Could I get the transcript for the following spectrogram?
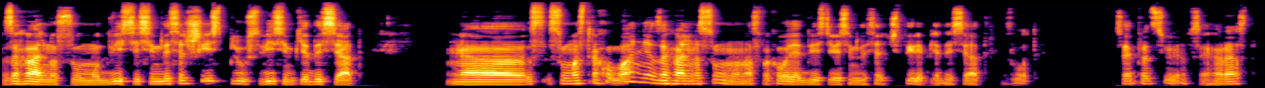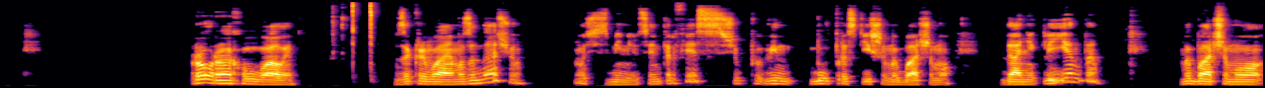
загальну суму 276 плюс 8,50 е, сума страхування. Загальна сума у нас виходить 284,50 злотих. Все працює, все гаразд. Прорахували. Закриваємо задачу. Ось змінюється інтерфейс, щоб він був простіший. Ми бачимо дані клієнта. Ми бачимо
